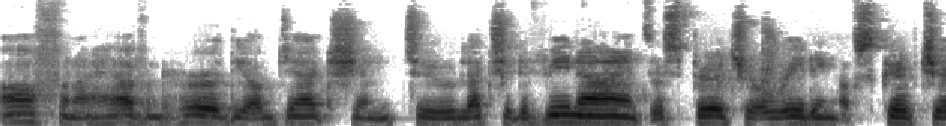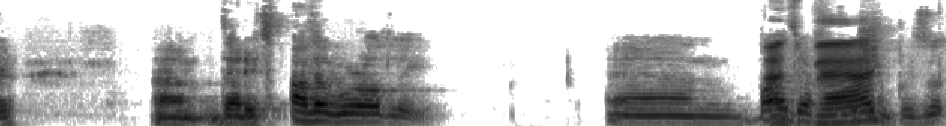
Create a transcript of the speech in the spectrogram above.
often I haven't heard the objection to Lectio Divina and to spiritual reading of Scripture um, that it's otherworldly. And by that's definition, bad. Presu-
